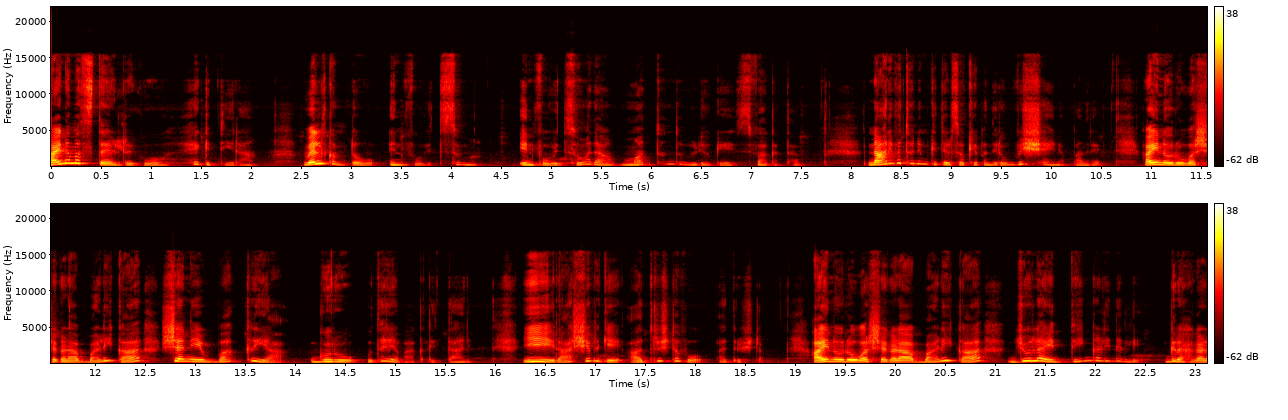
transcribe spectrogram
ಹಾಯ್ ನಮಸ್ತೆ ಎಲ್ರಿಗೂ. ಹೇಗಿದ್ದೀರಾ? Welcome to info with Suma info with ಸುಮದ ಮತ್ತೊಂದು ವಿಡಿಯೋಗೆ ಸ್ವಾಗತ. ನಾನಿವತ್ತು ನಿಮಗೆ ತಿಳಿಸೋಕೆ ಬಂದಿರೋ ವಿಷಯ ಏನಪ್ಪ ಅಂದರೆ, ಐನೂರು ವರ್ಷಗಳ ಬಳಿಕ ಶನಿ ವಕ್ರಿಯ ಗುರು ಉದಯವಾಗಲಿದ್ದಾನೆ. ಈ ರಾಶಿಯವರಿಗೆ ಅದೃಷ್ಟವೋ ಅದೃಷ್ಟ. ಐನೂರು ವರ್ಷಗಳ ಬಳಿಕ ಜುಲೈ ತಿಂಗಳಿನಲ್ಲಿ ಗ್ರಹಗಳ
